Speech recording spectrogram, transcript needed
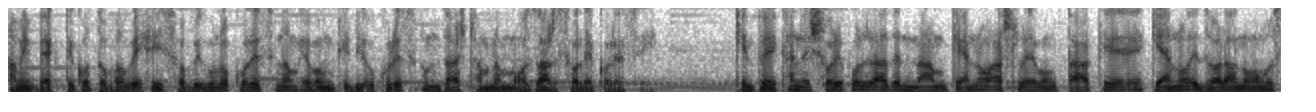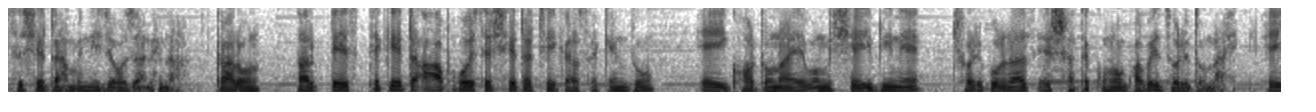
আমি ব্যক্তিগতভাবে এই ছবিগুলো করেছিলাম এবং ভিডিও করেছিলাম জাস্ট আমরা মজার চলে করেছি। কিন্তু এখানে শরীফুল রাজের নাম কেন আসলো এবং তাকে কেন জড়ানো হচ্ছে সেটা আমি নিজেও জানি না। কারণ তার পেজ থেকে এটা আপ হয়েছে সেটা ঠিক আছে, কিন্তু এই ঘটনা এবং সেই দিনে শরীফুল রাজ এর সাথে কোনোভাবেই জড়িত নাই। এই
